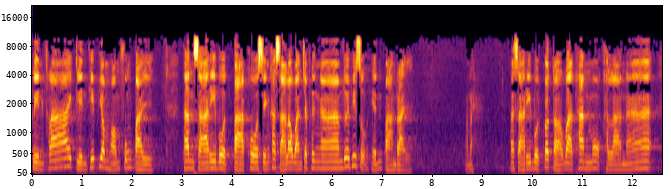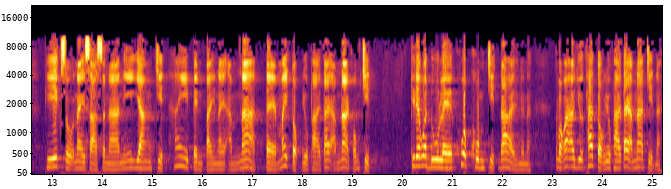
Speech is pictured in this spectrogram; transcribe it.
กลิ่นคล้าย กลิ่นทิพย่อมหอมฟุ้งไป ท่านสารีบุตรป่าโคสิงคสารวันจะพึงงามด้วยพิสุเห็นปานไรนะภาษารีบุตรก็ตอบว่าท่านโมคคลานะ ภิกษุในศาสนานี้ยังจิตให้เป็นไปในอำนาจ แต่ไม่ตกอยู่ภายใต้อำนาจของจิต ที่เรียกว่าดูแลควบคุมจิตได้เนี่ยนะก็บอกว่าเอาอยู่ถ้าตกอยู่ภายใต้อำนาจจิตนะ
